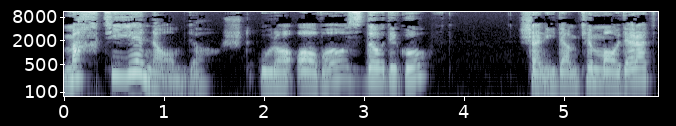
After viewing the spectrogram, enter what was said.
مختیه نام داشت او را آواز داده گفت شنیدم که مادرت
